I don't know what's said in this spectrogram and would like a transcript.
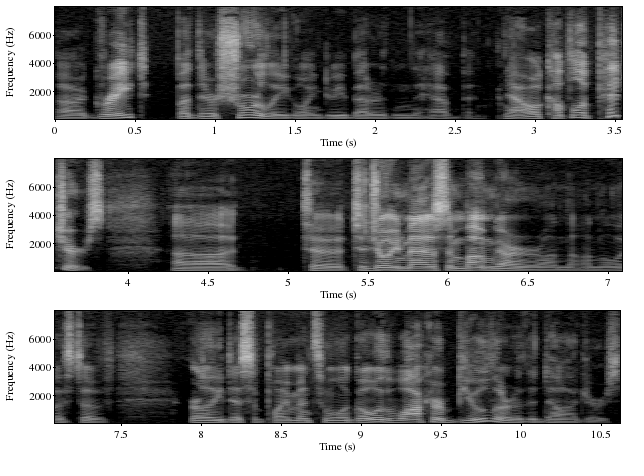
uh, great, but they're surely going to be better than they have been. Now a couple of pitchers uh, to to join Madison Bumgarner on the on the list of early disappointments, and we'll go with Walker Buehler of the Dodgers.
